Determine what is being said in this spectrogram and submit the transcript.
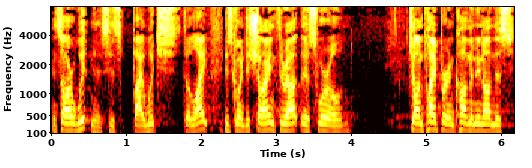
It's our witness is by which the light is going to shine throughout this world. John Piper, in commenting on this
